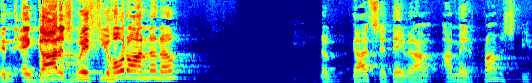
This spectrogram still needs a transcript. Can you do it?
and, and God is with you. Hold on, no, no. No, God said, David, I'm, I made a promise to you.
